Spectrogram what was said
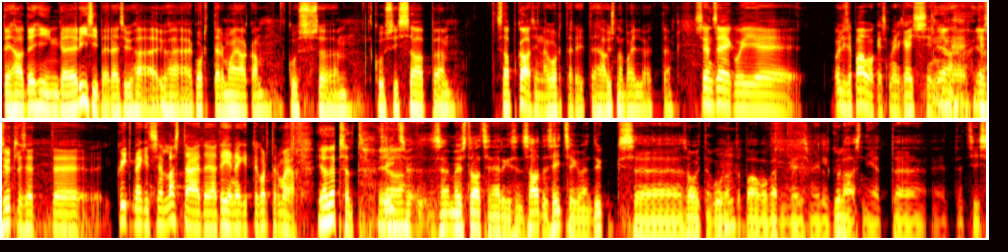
teha tehing Riisiperes ühe, ühe kortermajaga, kus, kus siis saab, saab ka sinna kortereid teha üsna palju, et. see on see, kui oli see Paavo, kes meil käis siin, kes ja. ütles, et äh, kõik nägid seal lasteaeda ja teie nägite kortermaja. ja täpselt. seitsme, see, ma just vaatasin järgi, see on saade seitsekümmend üks, äh, soovitan kuulata mm, -hmm. Paavo Pärn käis meil külas, nii et, et, et siis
